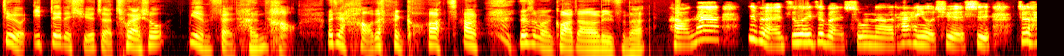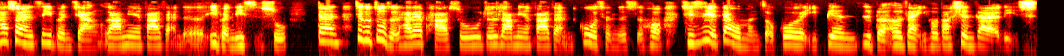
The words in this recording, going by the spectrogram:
就有一堆的学者出来说。面粉很好，而且好的很夸张。有什么很夸张的例子呢？好，那《日本的滋味》这本书呢，它很有趣的是，就是它虽然是一本讲拉面发展的一本历史书，但这个作者他在爬书就是拉面发展过程的时候，其实也带我们走过了一遍日本二战以后到现在的历史。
